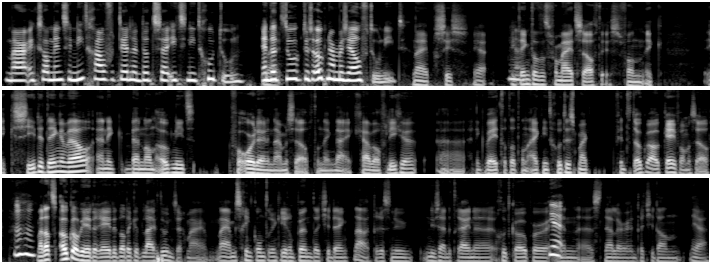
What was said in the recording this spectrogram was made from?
maar ik zal mensen niet gauw vertellen dat ze iets niet goed doen. En Nee. dat doe ik dus ook naar mezelf toe niet. Nee, precies. Ja. Ja. Ik denk dat het voor mij hetzelfde is. Van ik, ik zie de dingen wel en ik ben dan ook niet veroordelend naar mezelf. Dan denk ik, nou, ik ga wel vliegen. eh, en ik weet dat dat dan eigenlijk niet goed is, maar ik vind het ook wel oké van mezelf. Mhm. Maar dat is ook alweer de reden dat ik het blijf doen, zeg maar. Maar ja, misschien komt er een keer een punt dat je denkt, nou, er is nu, nu zijn de treinen goedkoper en eh, sneller. Dat je dan, ja.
